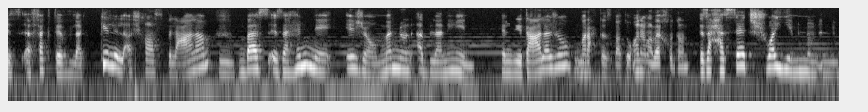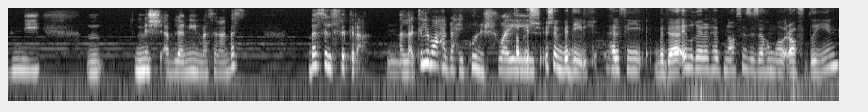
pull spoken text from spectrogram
is effective لكل الأشخاص بالعالم بس إذا هن إجوا منهن قبلانين اللي يتعالجوا ما رح تزبطوا وأنا ما باخذهم إذا حسيت شوي منهم إنه هن مش قبلانين مثلا بس بس الفكرة. هلأ كل واحد رح يكون شوي طب إيش إيش البديل؟ هل في بدائل غير ال hypnosis إذا هم رافضين؟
